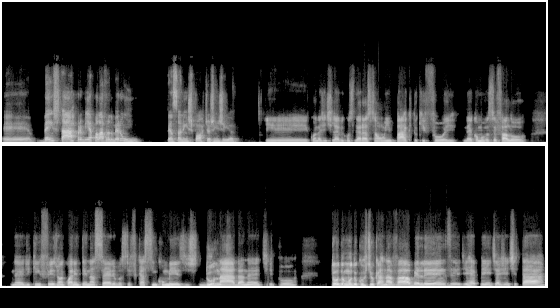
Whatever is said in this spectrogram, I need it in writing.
É, bem-estar, para mim, é a palavra número um, pensando em esporte hoje em dia. E quando a gente leva em consideração o impacto que foi, né, como você falou, né, de quem fez uma quarentena séria, você ficar cinco meses do nada, né, tipo, todo mundo curtiu o carnaval, beleza, e de repente a gente está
